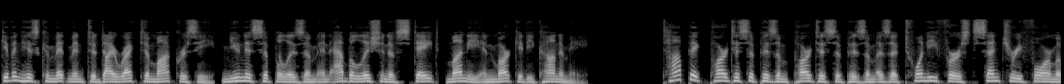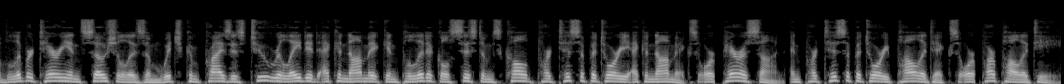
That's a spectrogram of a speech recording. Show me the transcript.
given his commitment to direct democracy, municipalism and abolition of state, money and market economy. Topic participism Participism is a 21st-century form of libertarian socialism which comprises two related economic and political systems called participatory economics or and participatory politics or parpolity.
